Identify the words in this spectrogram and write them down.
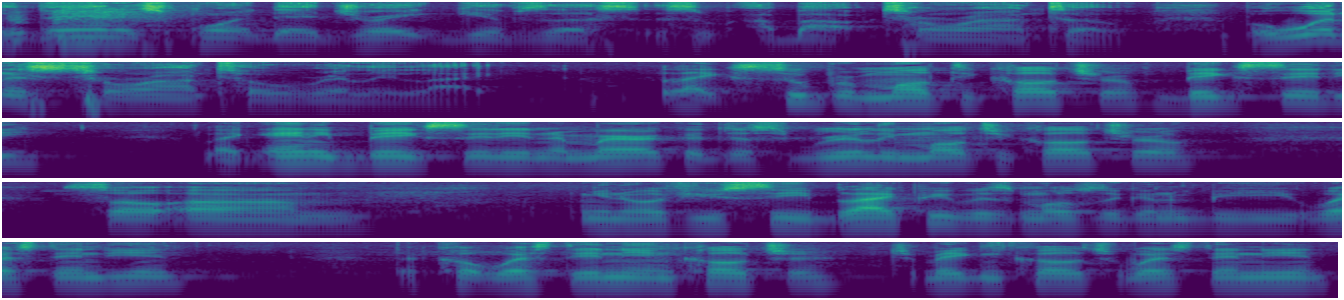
the vantage point that Drake gives us is about Toronto. But what is Toronto really like? like super multicultural, big city, like any big city in America, just really multicultural. So, um, you know, if you see black people, it's mostly going to be West Indian, the West Indian culture, Jamaican culture, West Indian.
